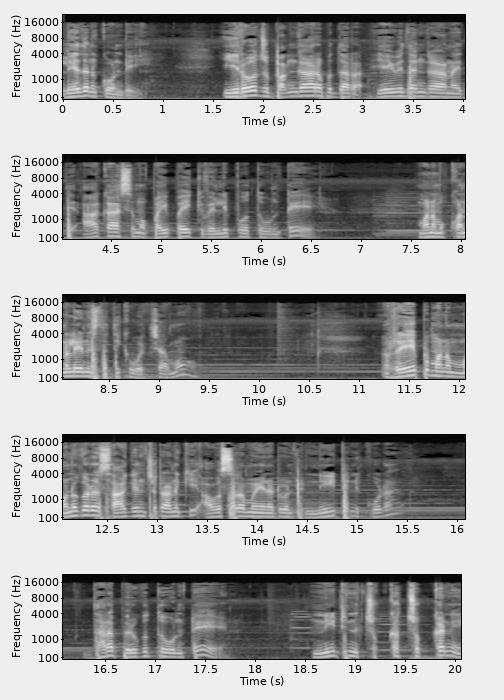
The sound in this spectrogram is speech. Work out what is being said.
లేదనుకోండి ఈరోజు బంగారపు ధర ఏ విధంగానైతే ఆకాశము పై పైకి వెళ్ళిపోతూ ఉంటే మనం కొనలేని స్థితికి వచ్చామో రేపు మనం మనుగడ సాగించడానికి అవసరమైనటువంటి నీటిని కూడా ధర పెరుగుతూ ఉంటే నీటిని చుక్క చుక్కని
